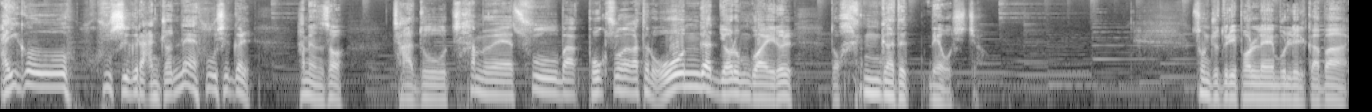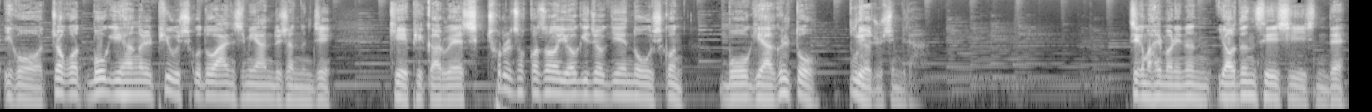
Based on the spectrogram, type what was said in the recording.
아이고 후식을 안 줬네 후식을 하면서 자두, 참외, 수박, 복숭아 같은 온갖 여름 과일을 또 한가득 내오시죠. 손주들이 벌레에 물릴까봐 이곳저곳 모기향을 피우시고도 안심이 안 되셨는지 계피가루에 식초를 섞어서 여기저기에 놓으시곤 모기약을 또 뿌려주십니다. 지금 할머니는 여든 셋이신데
